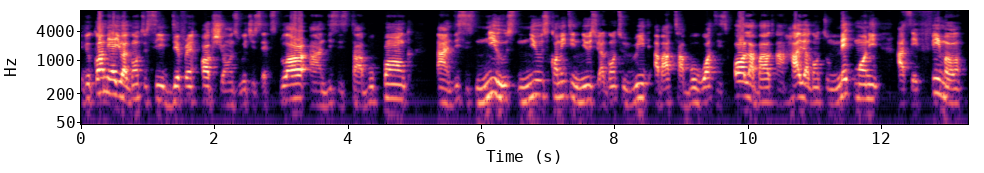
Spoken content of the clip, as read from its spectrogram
if you come here, you are going to see different options, which is Explore, and this is Taboo Punk, and this is news, news, community news. You are going to read about Taboo, what it's all about, and how you are going to make money as a female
